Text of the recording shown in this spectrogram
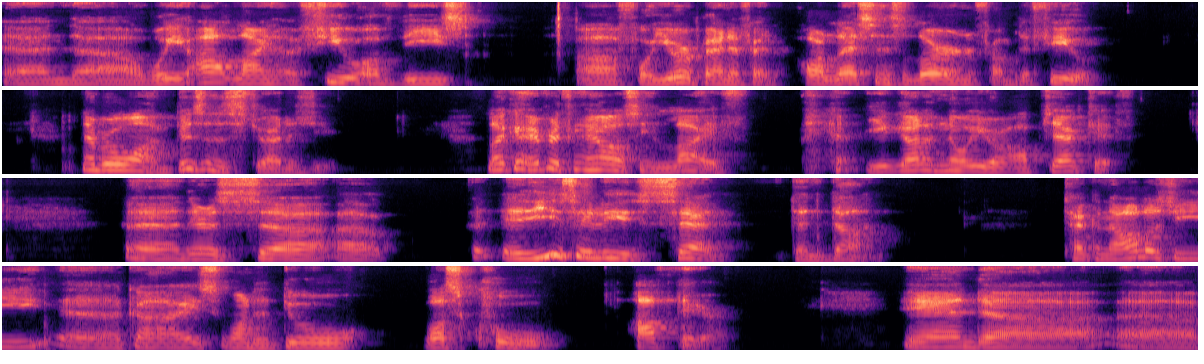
and we outline a few of these for your benefit or lessons learned from the field. Number one, business strategy. Like everything else in life, you got to know your objective. Uh, there's uh, uh, easily said than done. Technology uh, guys want to do what's cool out there. And uh, uh,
